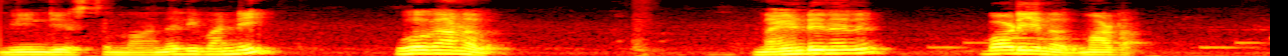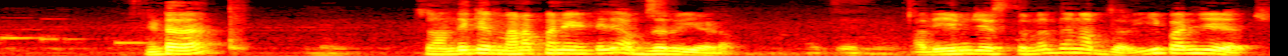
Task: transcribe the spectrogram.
నేను చేస్తున్నా అనేది ఇవన్నీ ఊహగానాలు. మైండ్ అనేది బాడీ అనేది మాట. వింటదా? సో అందుకే మన పని ఏంటిది? అబ్జర్వ్ చేయడం. అది ఏం చేస్తున్నా దాన్ని అబ్జర్వ్ ఈ పని చేయొచ్చు.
